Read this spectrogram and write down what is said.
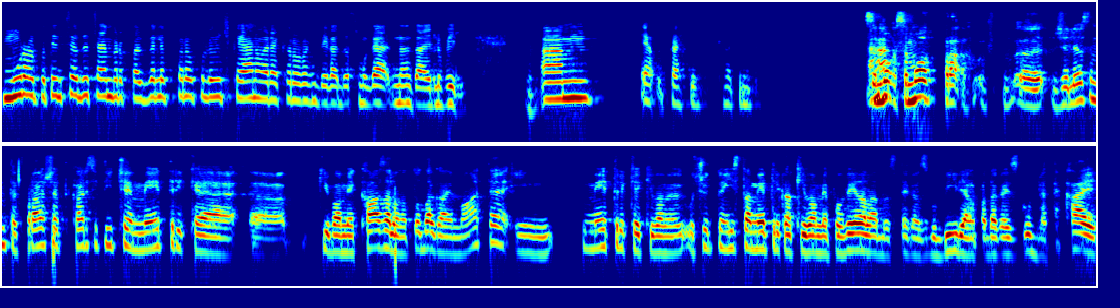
morali potem cel decembr, pa zdaj le prvo polovičko januarja, kar orang dela, da smo ga nazaj lovili. Um, ja, vprosti, si imate nekaj. Samo, samo pra, uh, želel sem te vprašati, kar se tiče metrike, uh, ki vam je kazala na to, da ga imate, in metrike, ki vam je očitno ista metrika, ki vam je povedala, da ste ga izgubili ali pa da ga izgubljate. Kaj,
